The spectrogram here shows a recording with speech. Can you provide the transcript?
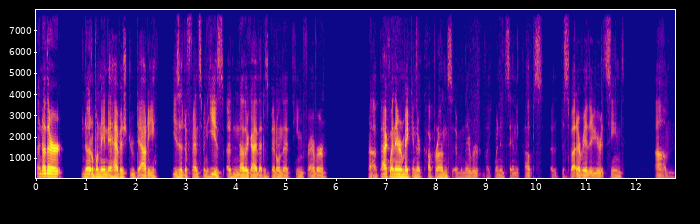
Another notable name they have is Drew Doughty. He's a defenseman. He is another guy that has been on that team forever uh, back when they were making their cup runs and when they were like winning Stanley Cups, uh, just about every other year it seemed. Um,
